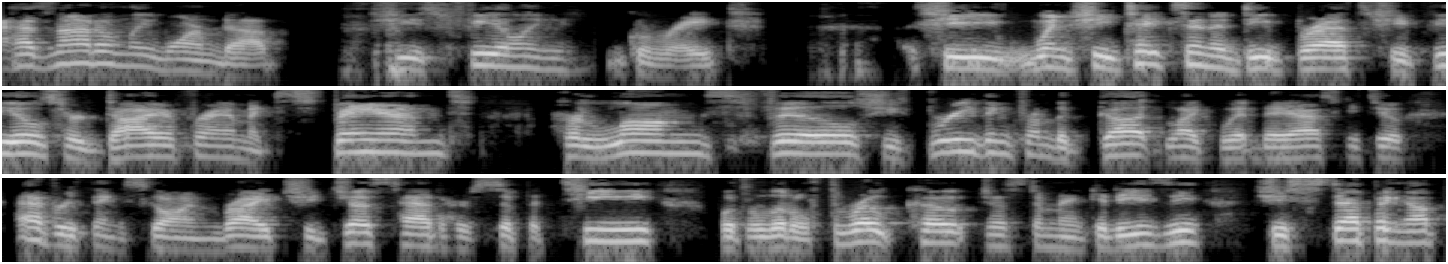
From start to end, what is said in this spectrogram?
has not only warmed up, she's feeling great. She when she takes in a deep breath, she feels her diaphragm expand, her lungs fill. She's breathing from the gut like what they ask you to. Everything's going right. She just had her sip of tea with a little throat coat just to make it easy. She's stepping up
